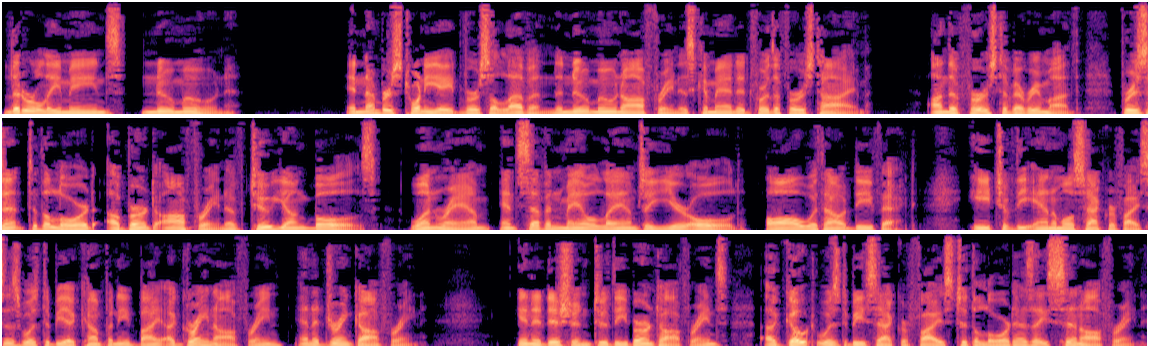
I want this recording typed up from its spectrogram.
literally means new moon. In Numbers 28 verse 11, the new moon offering is commanded for the first time. On the first of every month, present to the Lord a burnt offering of two young bulls, one ram, and seven male lambs a year old, all without defect. Each of the animal sacrifices was to be accompanied by a grain offering and a drink offering. In addition to the burnt offerings, a goat was to be sacrificed to the Lord as a sin offering.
